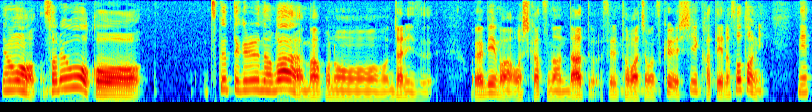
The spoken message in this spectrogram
でも、それをこう、作ってくれるのが、まあ、このジャニーズ、およびまあ推し活なんだってことですね。友達も作れるし、家庭の外に、ね、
